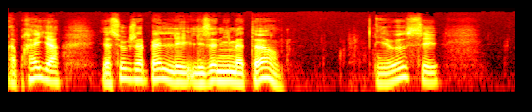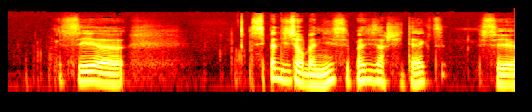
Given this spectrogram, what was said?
Après, il y a, y a ceux que j'appelle les, animateurs. Et eux, c'est. C'est. Euh, pas des urbanistes, c'est pas des architectes. C'est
